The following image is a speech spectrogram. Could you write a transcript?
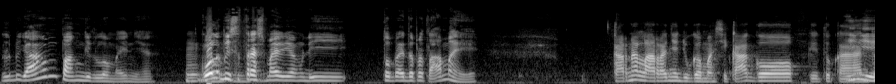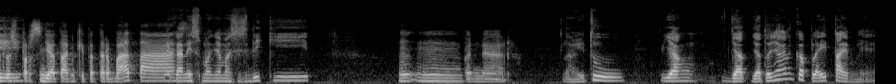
lebih gampang gitu loh mainnya. Mm-mm. Gue lebih stres main yang di Tomb Raider pertama ya. Karena laranya juga masih kagok gitu kan. Iya. Terus persenjataan kita terbatas. Mekanismenya masih sedikit. Mm-mm, benar. Nah, itu yang jat jatuhnya kan ke playtime ya.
